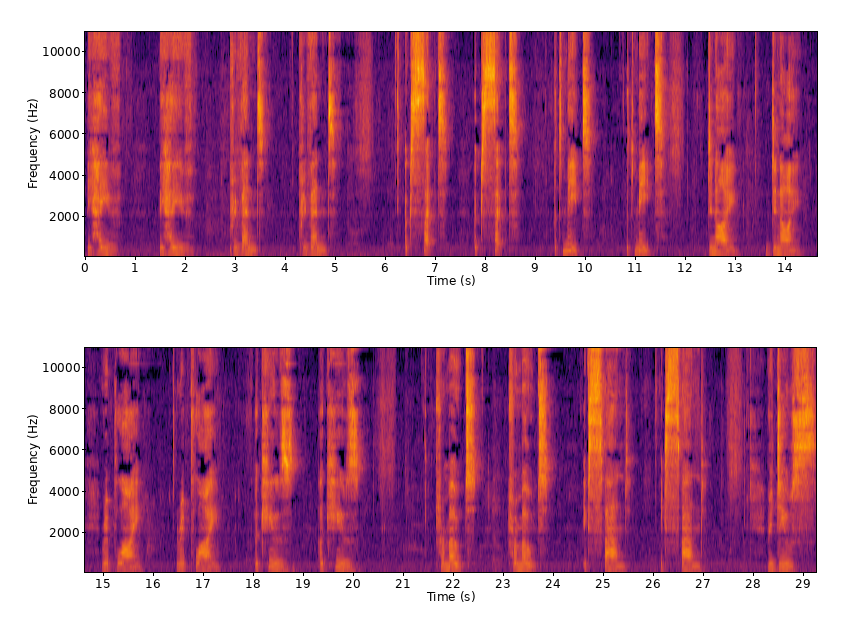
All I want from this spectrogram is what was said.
Behave, behave. Prevent, prevent accept, accept, admit, admit, deny, deny, reply, reply, accuse, accuse, promote, promote, expand, expand, reduce,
